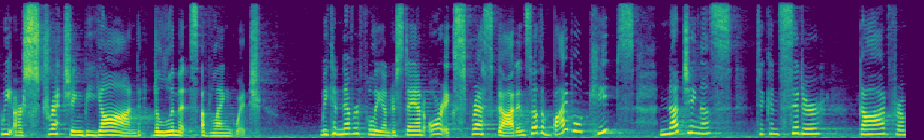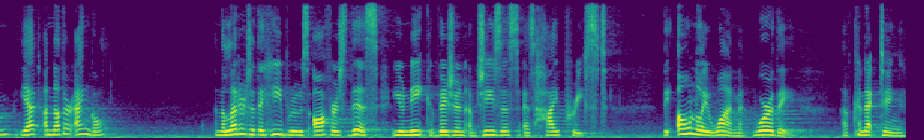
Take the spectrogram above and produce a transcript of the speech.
we are stretching beyond the limits of language. We can never fully understand or express God. And so the Bible keeps nudging us to consider God from yet another angle. And the letter to the Hebrews offers this unique vision of Jesus as high priest, the only one worthy of connecting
